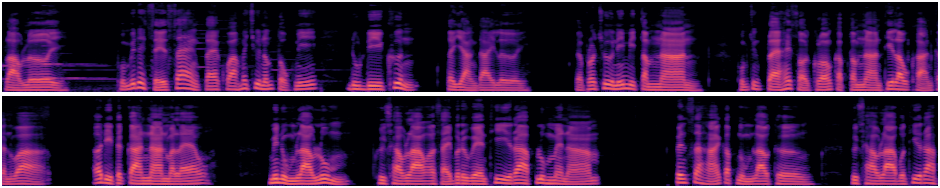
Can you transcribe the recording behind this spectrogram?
เปล่าเลย ผมไม่ได้เสแสร้งแปลความให้ชื่อน้ำตกนี้ดูดีขึ้นแต่อย่างใดเลย แต่เพราะชื่อนี้มีตำนาน ผมจึงแปลให้สอดคล้องกับตำนานที่เล่าขานกันว่า อดีตการนานมาแล้ว มีหนุ่มลาวลุ่ม คือชาวลาวอาศัยบริเวณที่ราบลุ่มแม่น้ำเป็นสหายกับหนุ่มลาวเทิง คือชาวลาวบนที่ราบ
